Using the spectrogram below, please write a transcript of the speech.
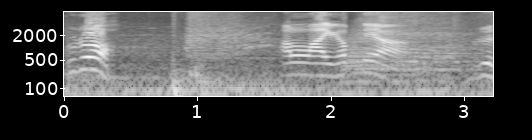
ดูดิอะไรครับเนี่ยดูดิ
